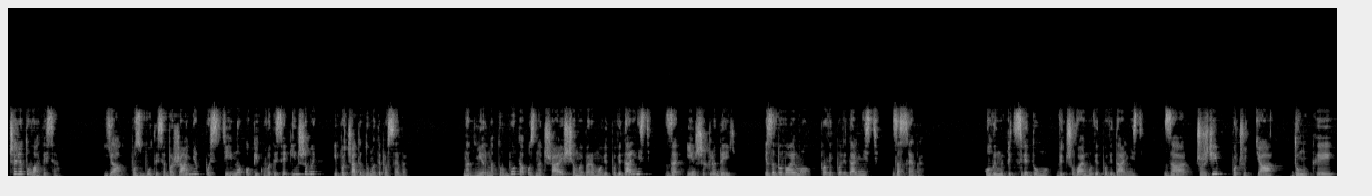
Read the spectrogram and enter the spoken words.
чи рятуватися? Як позбутися бажання постійно опікуватися іншими і почати думати про себе? Надмірна турбота означає, що ми беремо відповідальність за інших людей і забуваємо про відповідальність за себе. Коли ми підсвідомо відчуваємо відповідальність за чужі почуття, думки,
